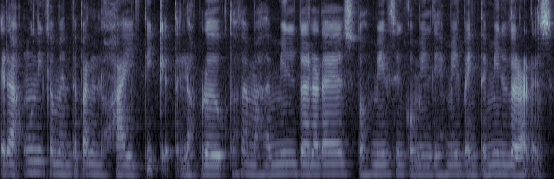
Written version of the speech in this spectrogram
era únicamente para los high ticket, los productos de más de mil dólares, dos mil, cinco mil, diez mil, veinte mil dólares.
